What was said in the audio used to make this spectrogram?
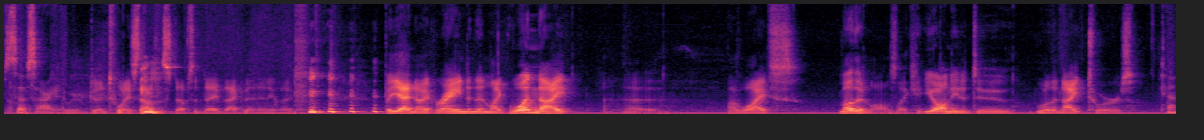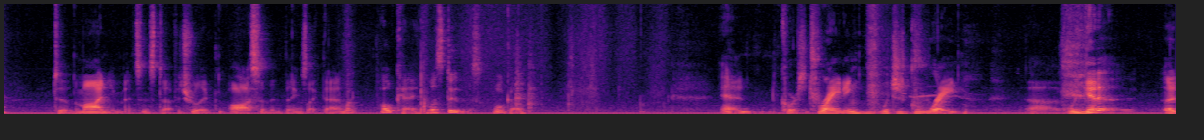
So sorry. We were doing twenty thousand steps a day back then, anyway. but yeah, no, it rained, and then like one night, uh, my wife's mother-in-law was like, "You all need to do one of the night tours." to the monuments and stuff. It's really awesome and things like that. I'm like, okay, let's do this. We'll go. And of course, it's raining, which is great. Uh, we get a, a,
